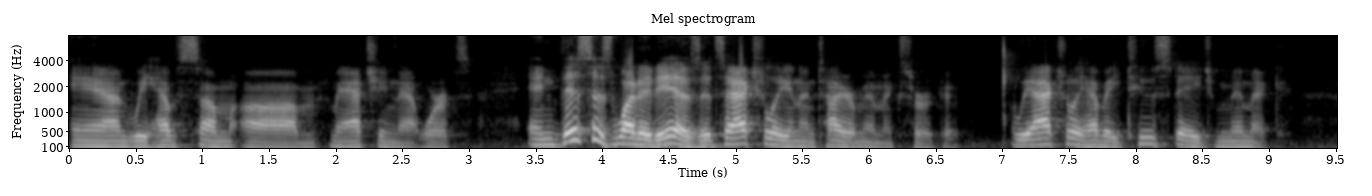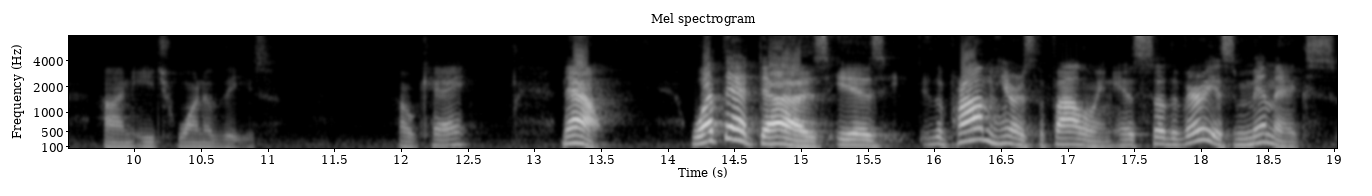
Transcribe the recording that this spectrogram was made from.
and we have some um, matching networks. And this is what it is. It's actually an entire MMIC circuit. We actually have a two-stage MMIC on each one of these. Okay? Now, what that does is, the problem here is the following, is so the various MMICs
